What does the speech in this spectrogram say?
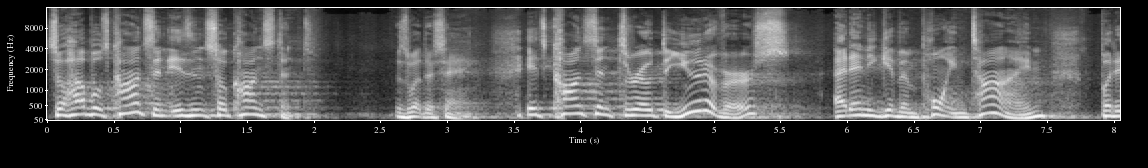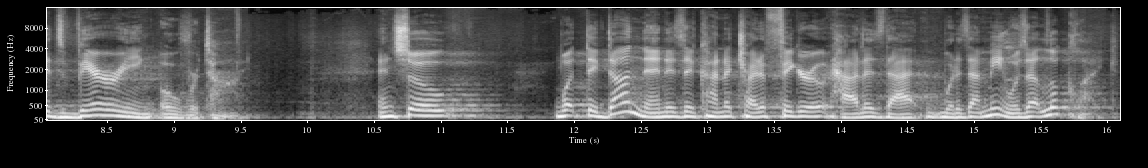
So, Hubble's constant isn't so constant, is what they're saying. It's constant throughout the universe at any given point in time, but it's varying over time. And so, what they've done then is they've kind of tried to figure out how does that, what does that mean? What does that look like?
